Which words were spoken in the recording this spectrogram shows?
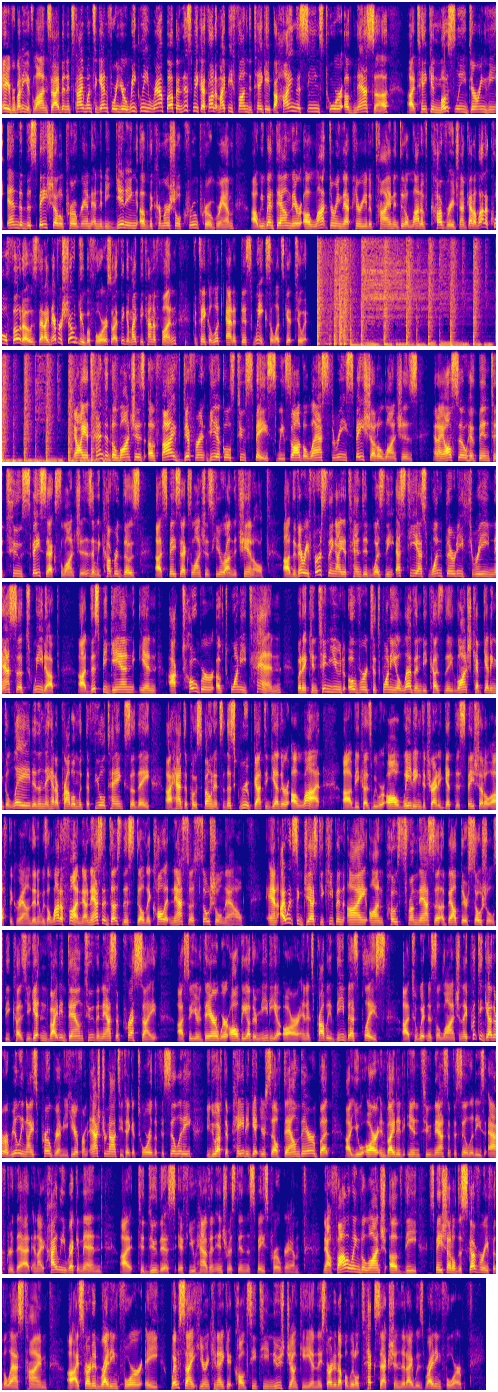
Hey everybody, it's Lon Seidman. It's time once again for your weekly wrap up. And this week I thought it might be fun to take a behind the scenes tour of NASA, uh, taken mostly during the end of the Space Shuttle program and the beginning of the Commercial Crew program. Uh, we went down there a lot during that period of time and did a lot of coverage. And I've got a lot of cool photos that I never showed you before, so I think it might be kind of fun to take a look at it this week. So let's get to it. Now, I attended the launches of five different vehicles to space. We saw the last three space shuttle launches, and I also have been to two SpaceX launches, and we covered those uh, SpaceX launches here on the channel. Uh, the very first thing I attended was the STS 133 NASA Tweet Up. Uh, this began in October of 2010 but it continued over to 2011 because the launch kept getting delayed and then they had a problem with the fuel tank, so they uh, had to postpone it. So this group got together a lot. Uh, because we were all waiting to try to get this space shuttle off the ground, and it was a lot of fun. Now, NASA does this still. They call it NASA Social now. And I would suggest you keep an eye on posts from NASA about their socials because you get invited down to the NASA press site uh, so you're there where all the other media are, and it's probably the best place uh, to witness a launch. And they put together a really nice program. You hear from astronauts, you take a tour of the facility. You do have to pay to get yourself down there, but uh, you are invited into NASA facilities after that. And I highly recommend uh, to do this if you have an interest in the space program. Now, following the launch of the Space Shuttle Discovery for the last time, uh, I started writing for a website here in Connecticut called CT News Junkie, and they started up a little tech section that I was writing for.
